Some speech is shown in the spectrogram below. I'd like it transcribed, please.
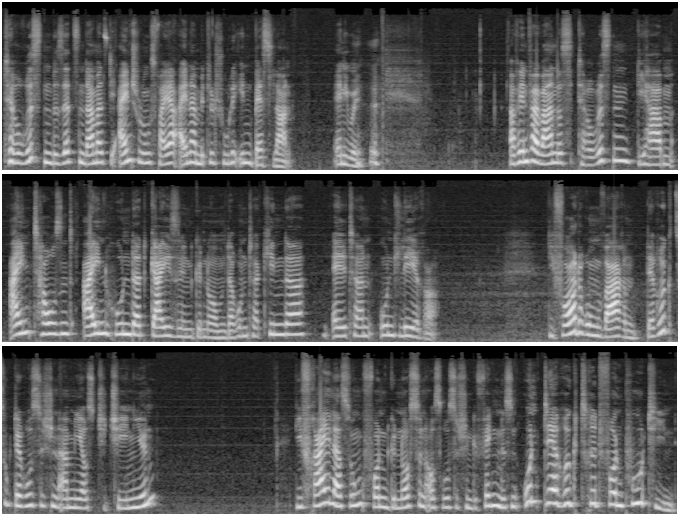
Terroristen besetzen damals die Einschulungsfeier einer Mittelschule in Beslan. Anyway. Auf jeden Fall waren das Terroristen, die haben 1100 Geiseln genommen, darunter Kinder, Eltern und Lehrer. Die Forderungen waren der Rückzug der russischen Armee aus Tschetschenien, die Freilassung von Genossen aus russischen Gefängnissen und der Rücktritt von Putin.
